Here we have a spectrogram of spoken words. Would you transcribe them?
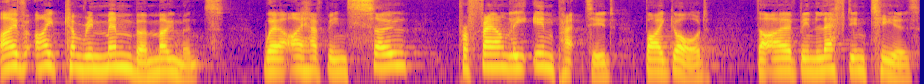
I've, I can remember moments where I have been so profoundly impacted by God that I have been left in tears.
